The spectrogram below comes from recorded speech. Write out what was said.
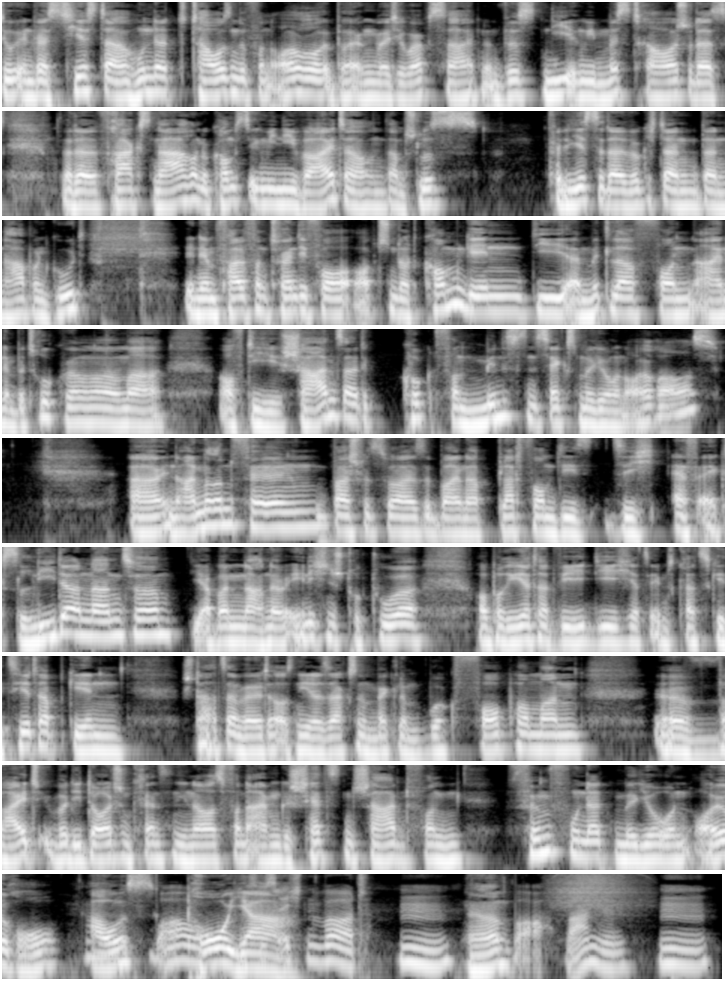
du investierst da Hunderttausende von Euro über irgendwelche Webseiten und wirst nie irgendwie misstrauisch oder, das, oder fragst nach und du kommst irgendwie nie weiter und am Schluss verlierst du da wirklich dein, dein Hab und Gut. In dem Fall von 24option.com gehen die Ermittler von einem Betrug, wenn man mal auf die Schadenseite guckt, von mindestens 6 Millionen Euro aus. Äh, in anderen Fällen, beispielsweise bei einer Plattform, die sich FX Leader nannte, die aber nach einer ähnlichen Struktur operiert hat, wie die ich jetzt eben gerade skizziert habe, gehen Staatsanwälte aus Niedersachsen und Mecklenburg-Vorpommern äh, weit über die deutschen Grenzen hinaus von einem geschätzten Schaden von 500 Millionen Euro hm, aus wow, pro Jahr. Das ist echt ein Wort. Hm. Ja. Boah, Wahnsinn. Hm.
